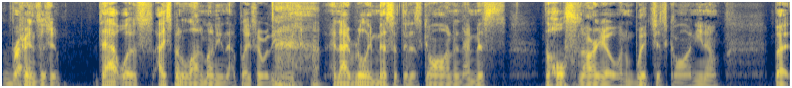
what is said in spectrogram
Right. transition. That was I spent a lot of money in that place over the years, and I really miss it that it's gone, and I miss the whole scenario in which it's gone. You know, but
